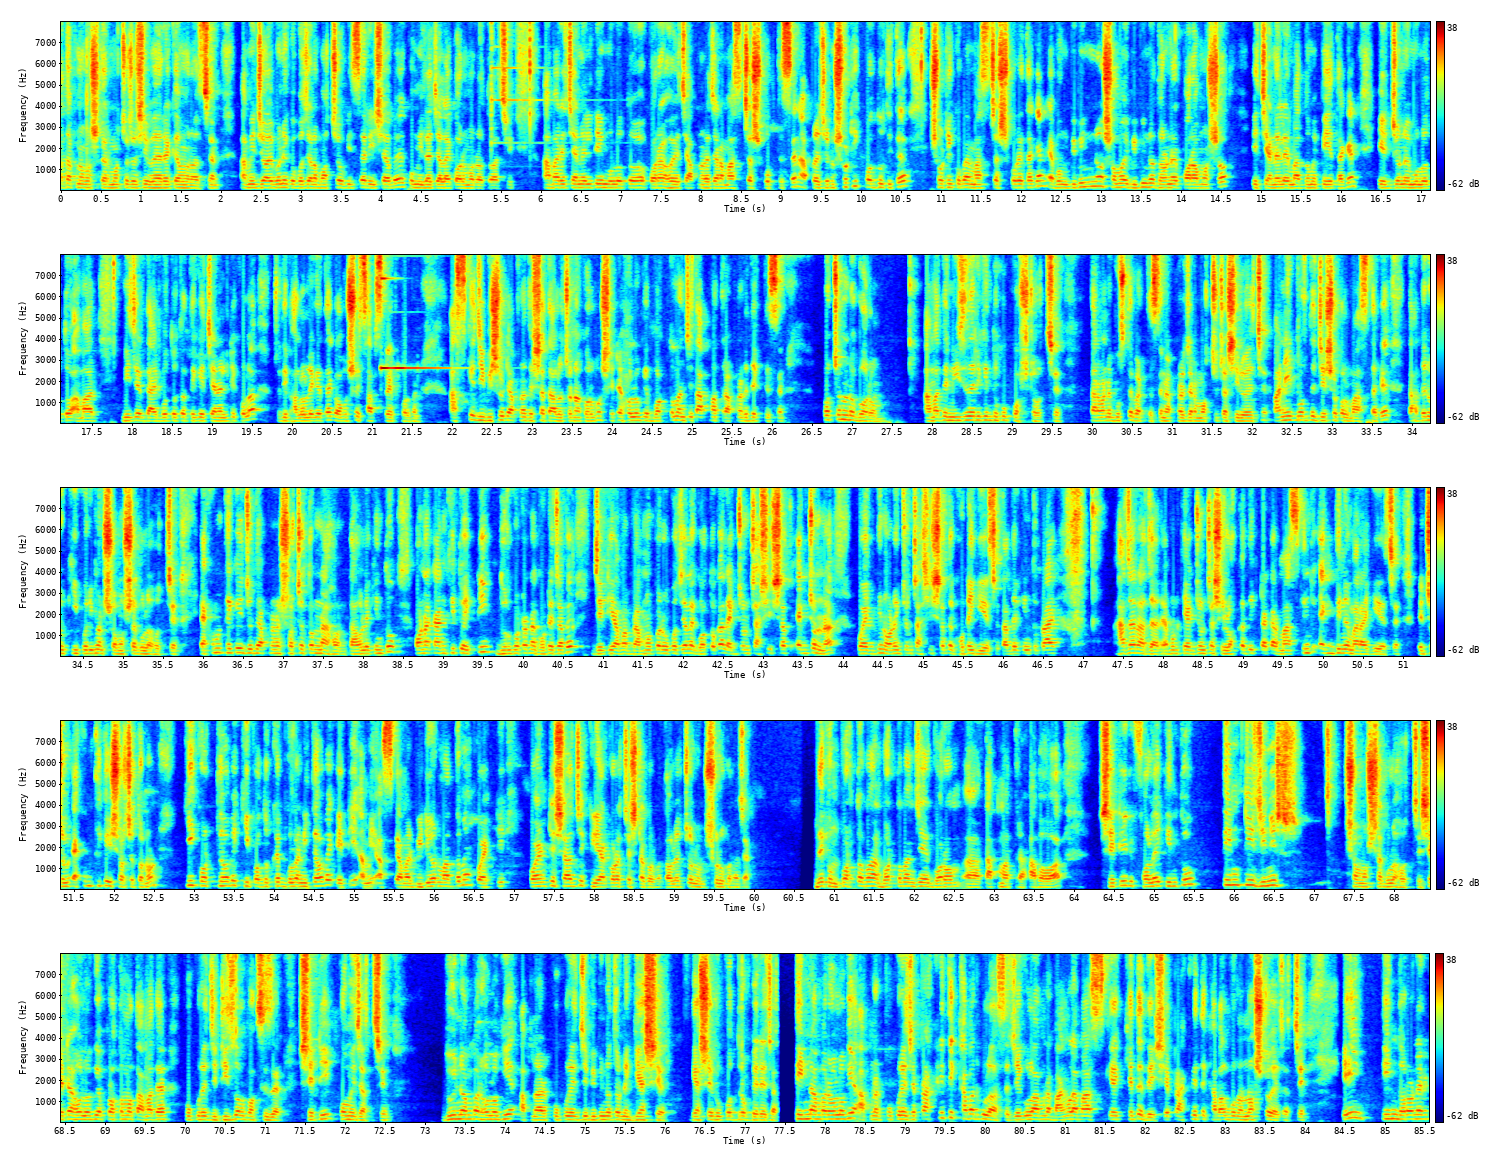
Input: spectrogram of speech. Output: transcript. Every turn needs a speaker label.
Speaker 1: আদাব নমস্কার, মৎস্য চাষী ভাইয়েরা কেমন আছেন? আমি জয়বণিক উপজেলা মৎস্য অফিসার হিসাবে কুমিল্লা জেলায় কর্মরত আছি। আমার এই চ্যানেলটি মূলত করা হয়েছে আপনারা যারা মাছ চাষ করতেছেন, আপনারা যেন সঠিক পদ্ধতিতে সঠিক উপায়ে মাছ চাষ করে থাকেন এবং বিভিন্ন সময় বিভিন্ন ধরনের পরামর্শ এই চ্যানেলের মাধ্যমে পেয়ে থাকেন। এর জন্য মূলত আমার নিজের দায়বদ্ধতা থেকে চ্যানেলটি খোলা। যদি ভালো লেগে থাকে অবশ্যই সাবস্ক্রাইব করবেন। আজকে যে বিষয়টি আপনাদের সাথে আলোচনা করব, সেটা হলো গিয়ে বর্তমান যে তাপমাত্রা আপনারা দেখতেছেন প্রচণ্ড গরম। আমাদের নিজেদেরই কিন্তু খুব কষ্ট হচ্ছে। তার মানে বুঝতে পারতেছেন আপনারা যারা মৎস্য চাষী রয়েছে, পানির মধ্যে যে সকল মাছ থাকে, তাদেরও কি পরিমাণ সমস্যাগুলো হচ্ছে? এখন থেকেই যদি আপনারা সচেতন না হন, তাহলে কিন্তু অনাকাঙ্ক্ষিত একটি দুর্ঘটনা ঘটে যাবে, যেটি আমার ব্রাহ্মণপাড়া উপজেলায় গতকাল একজন চাষির সাথে, একজন না, কয়েকদিন অনেকজন চাষির সাথে ঘটে গিয়েছে। তাদের কিন্তু প্রায় হাজার হাজার, এমনকি একজন চাষি লক্ষাধিক টাকার মাছ কিন্তু একদিনে মারা গিয়েছে। এর জন্য এখন থেকেই সচেতন হন। কি করতে হবে, কি পদক্ষেপগুলো নিতে হবে, এটি আমি আজকে আমার ভিডিওর মাধ্যমে কয়েকটি পয়েন্টের সাহায্যে ক্লিয়ার করার চেষ্টা করব। তাহলে চলুন শুরু করা যাক। দেখুন, বর্তমান বর্তমান যে গরম তাপমাত্রা, আবহাওয়া, সেটির ফলে কিন্তু তিনটি জিনিস সমস্যাগুলো হচ্ছে। সেটা হলো গিয়ে প্রথমত আমাদের পুকুরে যে ডিজল অক্সিজেন, সেটি কমে যাচ্ছে। দুই নম্বর হলো গিয়ে আপনার পুকুরের যে বিভিন্ন ধরনের গ্যাসের গ্যাসের উপদ্রব বেড়ে যাচ্ছে। তিন নাম্বার হলো গিয়ে আপনার পুকুরে যে প্রাকৃতিক খাবারগুলো আছে, যেগুলো আমরা বাংলা মাছকে খেতে দিই, সে প্রাকৃতিক খাবারগুলো নষ্ট হয়ে যাচ্ছে। এই তিন ধরনের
